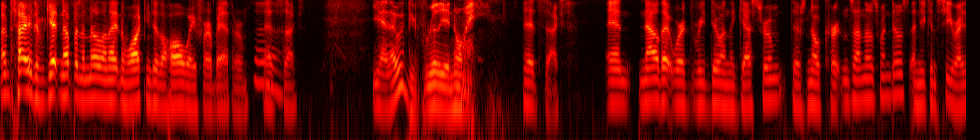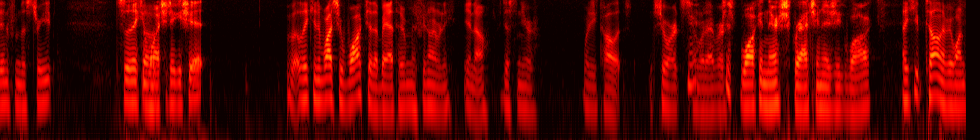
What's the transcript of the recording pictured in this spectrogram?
I'm tired of getting up in the middle of the night and walking to the hallway for a bathroom. That sucks. Yeah, that would be really annoying. It sucks. And now that we're redoing the guest room, there's no curtains on those windows, and you can see right in from the street. So they can So- watch you take a shit. Well, they can watch you walk to the bathroom if you don't have any, you know, just in your, what do you call it, shorts or whatever. Just walking there, scratching as you walk. I keep telling everyone,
